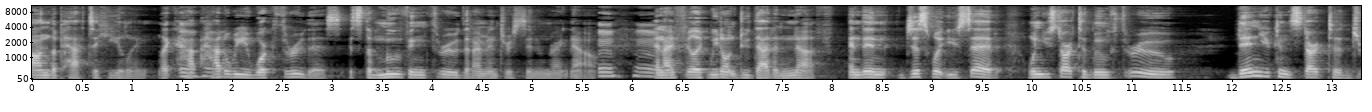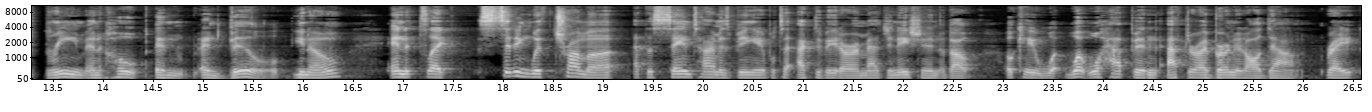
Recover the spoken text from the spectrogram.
on the path to healing. Like, mm-hmm. how, how do we work through this? It's the moving through that I'm interested in right now. Mm-hmm. And I feel like we don't do that enough. And then just what you said, when you start to move through, then you can start to dream and hope and, and build, you know? And it's like sitting with trauma at the same time as being able to activate our imagination about, okay, what, what will happen after I burn it all down, right?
